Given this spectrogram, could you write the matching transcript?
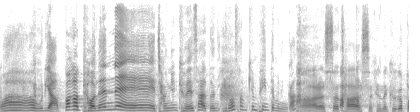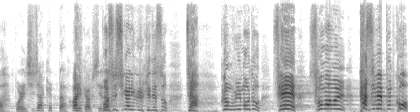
와, 우리 아빠가 변했네. 작년 교회에서 하던 153 캠페인 때문인가? 아, 알았어, 다 알았어. 근데 그것 봐, 모레 시작했다. 빨리 아니, 갑시다. 벌써 시간이 그렇게 됐어. 자, 그럼 우리 모두 새해 소망을 가슴에 품고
